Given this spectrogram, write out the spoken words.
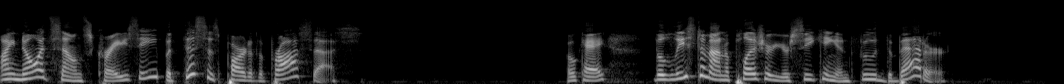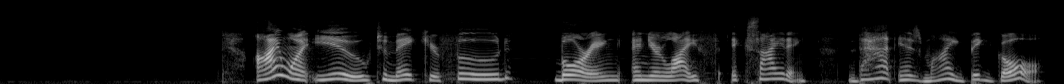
I know it sounds crazy, but this is part of the process. Okay? The least amount of pleasure you're seeking in food, the better. I want you to make your food boring and your life exciting. That is my big goal.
